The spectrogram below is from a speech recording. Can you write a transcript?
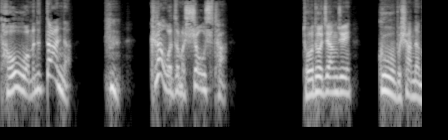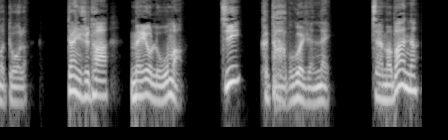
偷我们的蛋呢？哼，看我怎么收拾他！坨坨将军顾不上那么多了，但是他没有鲁莽，鸡可打不过人类，怎么办呢？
